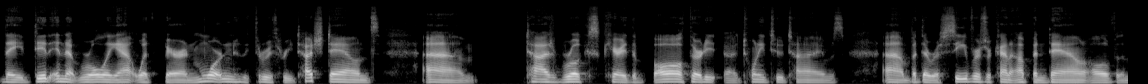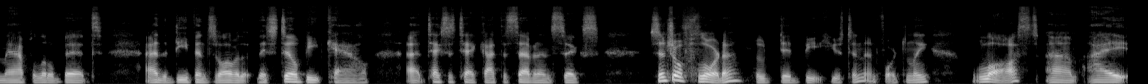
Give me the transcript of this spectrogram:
they did end up rolling out with Behren Morton, who threw three touchdowns. Um, Tahj Brooks carried the ball 30, uh, 22 times, um, but the receivers are kind of up and down all over the map a little bit, and the defense is all over. The, they still beat Cal. Uh, Texas Tech got the seven and six. Central Florida, who did beat Houston, unfortunately, lost. Um, I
